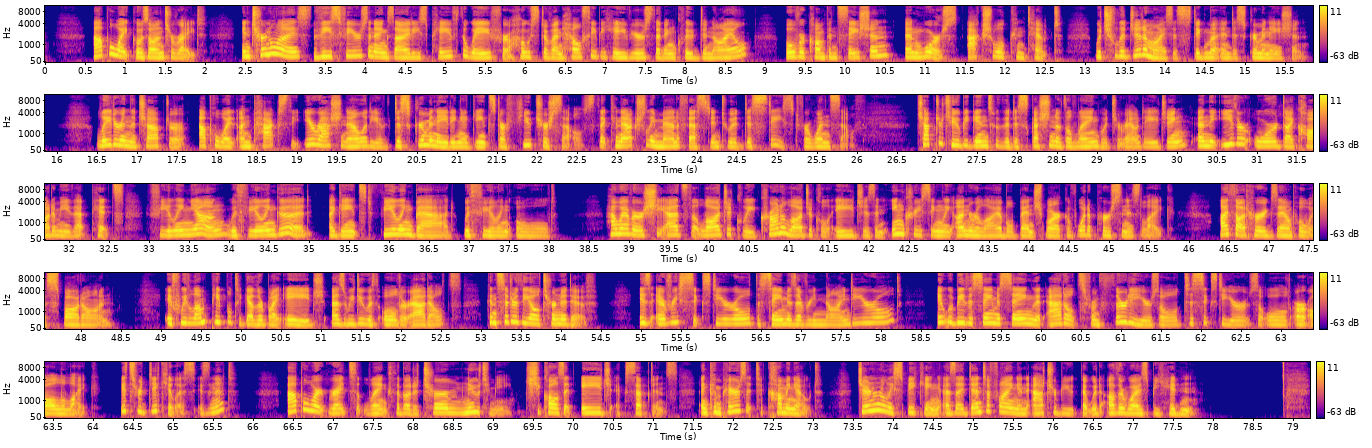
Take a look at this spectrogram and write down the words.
Applewhite goes on to write Internalize these fears and anxieties pave the way for a host of unhealthy behaviors that include denial, overcompensation, and worse, actual contempt which legitimizes stigma and discrimination. Later in the chapter, Applewhite unpacks the irrationality of discriminating against our future selves that can actually manifest into a distaste for oneself. Chapter 2 begins with a discussion of the language around aging and the either or dichotomy that pits feeling young with feeling good against feeling bad with feeling old. However, she adds that logically, chronological age is an increasingly unreliable benchmark of what a person is like. I thought her example was spot on. If we lump people together by age, as we do with older adults, consider the alternative. Is every 60 year old the same as every 90 year old? It would be the same as saying that adults from 30 years old to 60 years old are all alike. It's ridiculous, isn't it? Applewhite writes at length about a term new to me. She calls it age acceptance and compares it to coming out, generally speaking, as identifying an attribute that would otherwise be hidden.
